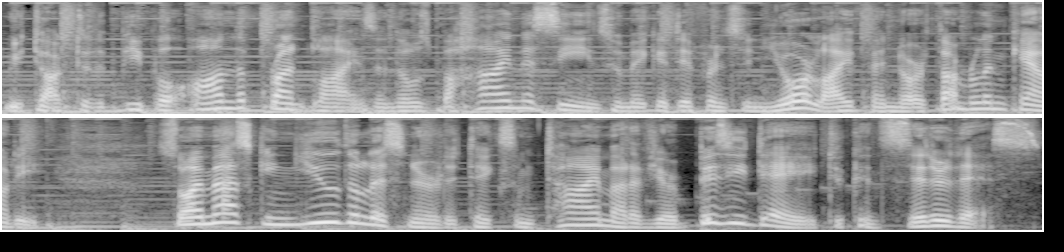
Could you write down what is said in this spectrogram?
We talk to the people on the front lines and those behind the scenes who make a difference in your life in Northumberland County. So I'm asking you, the listener, to take some time out of your busy day to consider this.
